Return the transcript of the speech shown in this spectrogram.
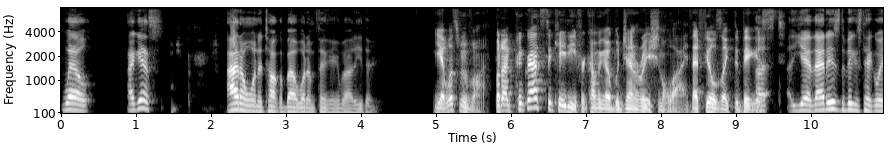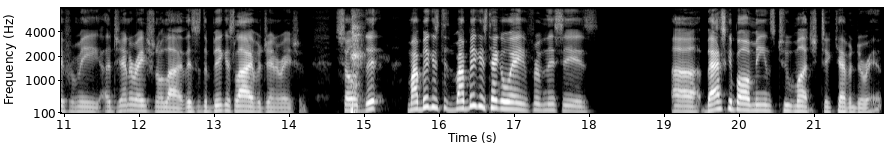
well, I guess I don't want to talk about what I'm thinking about either. Yeah, let's move on. But uh, congrats to KD for coming up with generational lie. That feels like the biggest. Uh, yeah, that is the biggest takeaway for me. A generational lie. This is the biggest lie of a generation. So thi- my biggest my biggest takeaway from this is uh basketball means too much to Kevin Durant.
